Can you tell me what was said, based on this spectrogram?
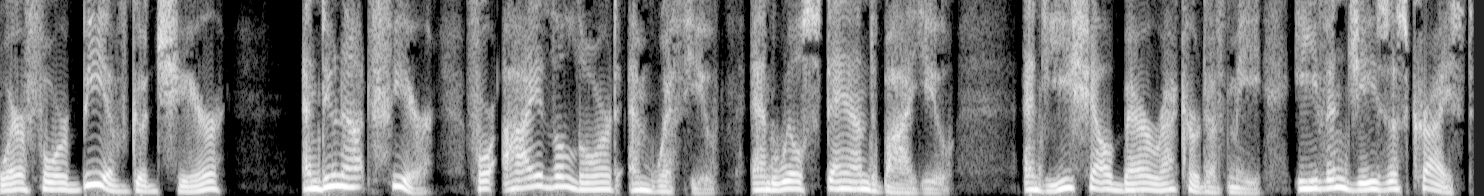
Wherefore be of good cheer, and do not fear, for I, the Lord, am with you, and will stand by you. And ye shall bear record of me, even Jesus Christ,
